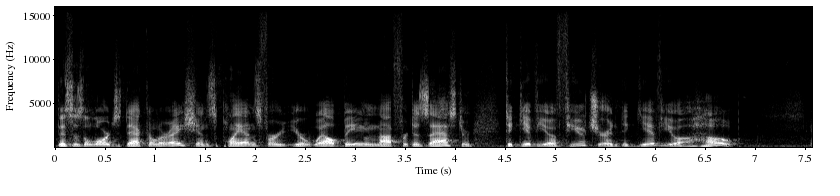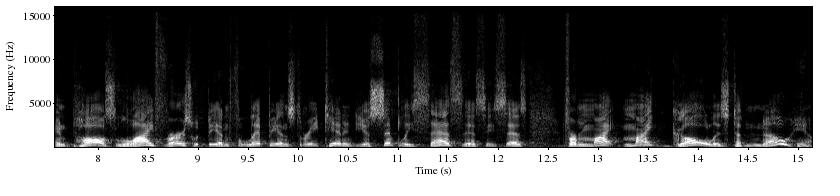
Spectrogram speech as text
This is the Lord's declarations plans for your well being, not for disaster, to give you a future and to give you a hope. And Paul's life verse would be in Philippians 3:10, and he just simply says this. He says, For my, my goal is to know him.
